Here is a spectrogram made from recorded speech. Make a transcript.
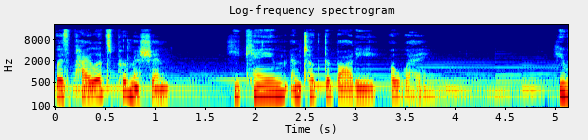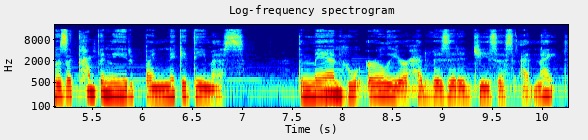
With Pilate's permission, he came and took the body away. He was accompanied by Nicodemus, the man who earlier had visited Jesus at night.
